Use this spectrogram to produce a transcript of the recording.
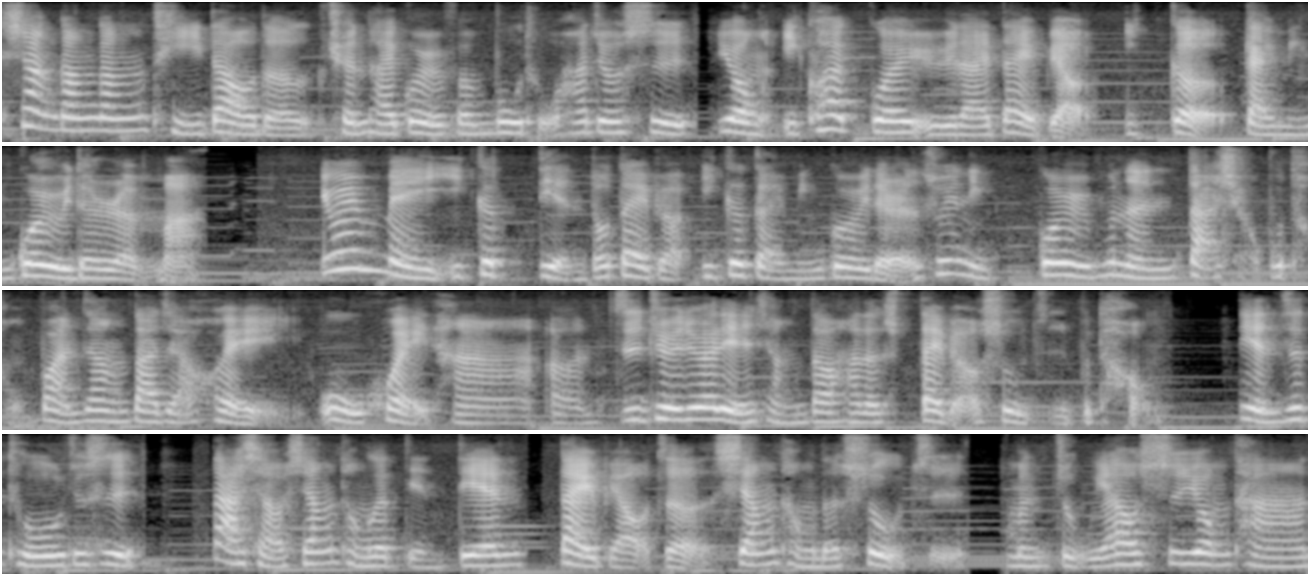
像刚刚提到的全台鲑鱼分布图，它就是用一块鲑鱼来代表一个改名鲑鱼的人嘛。因为每一个点都代表一个改名鲑鱼的人，所以你鲑鱼不能大小不同，不然这样大家会误会它，嗯、呃，直觉就会联想到它的代表数值不同。点字图就是大小相同的点点代表着相同的数值，我们主要是用它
